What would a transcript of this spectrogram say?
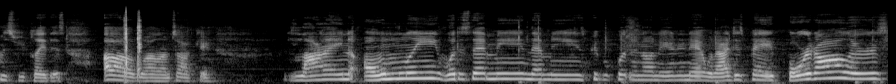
Let's replay this. Oh, while I'm talking. Line only? What does that mean? That means people putting it on the internet when I just paid four dollars.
